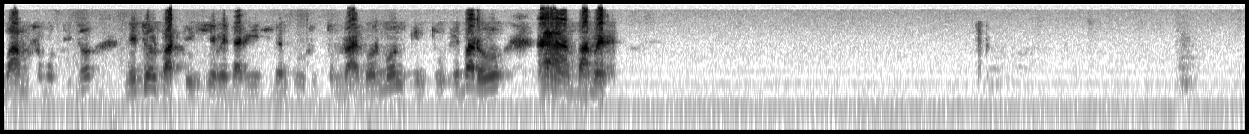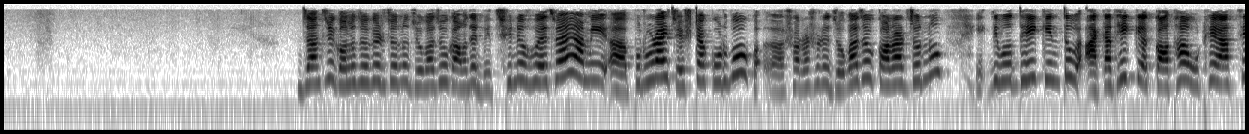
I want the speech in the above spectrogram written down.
বাম সমর্থিত নির্দল প্রার্থী হিসেবে দাঁড়িয়েছিলেন পুরুষোত্তম রায় বর্মন। কিন্তু এবারও আহ, বামের যান্ত্রিক গোলযোগের জন্য যোগাযোগ আমাদের বিচ্ছিন্ন হয়ে যায়। আমি পুনরায় চেষ্টা করব সরাসরি যোগাযোগ করার জন্য। ইতিমধ্যেই কিন্তু একাধিক কথা উঠে আসছে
